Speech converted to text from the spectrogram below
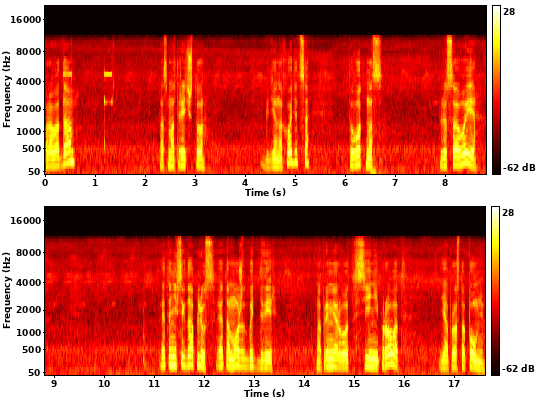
проводам, посмотреть, что где находится, то вот у нас плюсовые. Это не всегда плюс, это может быть дверь. Например, вот синий провод, я просто помню,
